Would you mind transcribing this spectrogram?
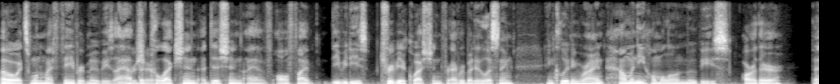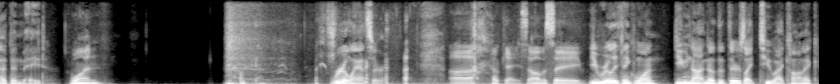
Oh, it's one of my favorite movies. I have For the sure. collection edition. I have all five DVDs. Trivia question for everybody listening, including Ryan. How many Home Alone movies are there that have been made? One. Real answer. Uh, okay, so I'm gonna say You really think one? Do you not know that there's like two iconic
